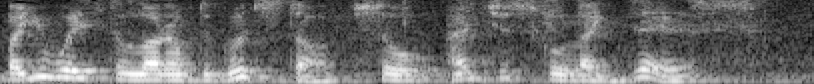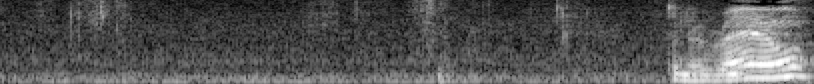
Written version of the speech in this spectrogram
but you waste a lot of the good stuff. So I just go like this. Turn around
